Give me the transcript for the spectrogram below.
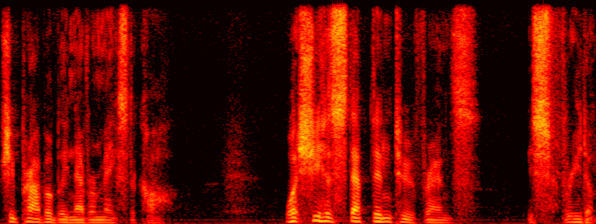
she probably never makes the call. What she has stepped into, friends, is freedom.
